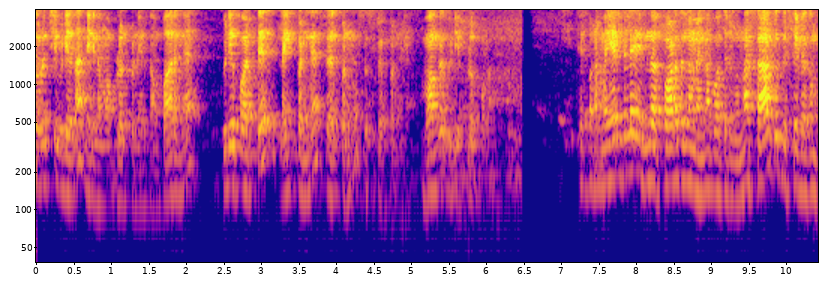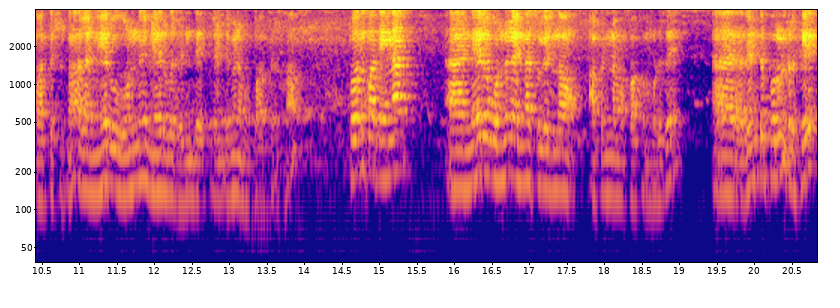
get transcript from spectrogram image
தொடர்ச்சி வீடியோ தான் இன்றைக்கி நம்ம அப்லோட் பண்ணியிருக்கோம். பாருங்கள் வீடியோ பார்த்து லைக் பண்ணுங்கள் ஷேர் பண்ணுங்கள் சப்ஸ்கிரைப் பண்ணுங்கள் வாங்க வீடியோக்குள்ளே போகலாம் சரி இப்போ நம்ம ஏற்கனவே இந்த பாடத்தில் நம்ம என்ன பார்த்துருக்கோம்னா சார்பு திசை வேகம் பார்த்துட்ருக்கோம் அதில் நேர்வு ஒன்று நேர்வு ரெண்டு ரெண்டுமே நம்ம பார்த்துருக்கோம். இப்போ வந்து பார்த்தீங்கன்னா நேரு ஒன்றில் என்ன சொல்லியிருந்தோம் அப்படின்னு நம்ம பார்க்கும் பொழுது ரெண்டு பொருள் இருக்குது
